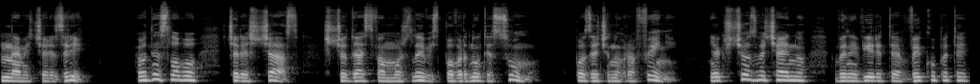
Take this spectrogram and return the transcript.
навіть через рік. Одне слово, через час, що дасть вам можливість повернути суму, позичену графині, якщо, звичайно, ви не вірите викупити,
